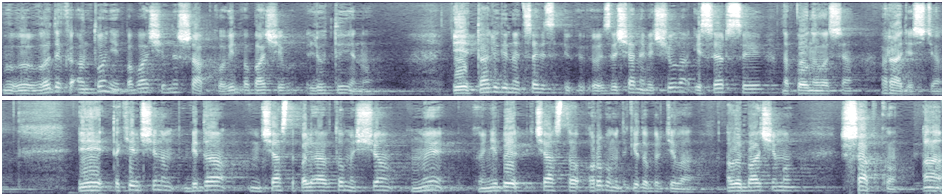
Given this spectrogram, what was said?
владика Антоній побачив не шапку, він побачив людину. І та людина це звичайно відчула, і серце наповнилося радістю. І таким чином біда часто полягає в тому, що ми ніби часто робимо такі добрі діла, але бачимо шапку, а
